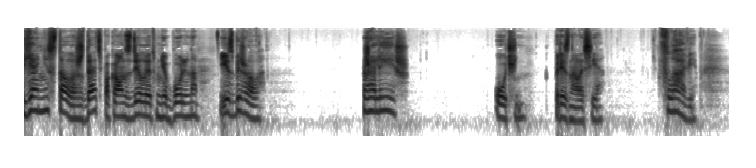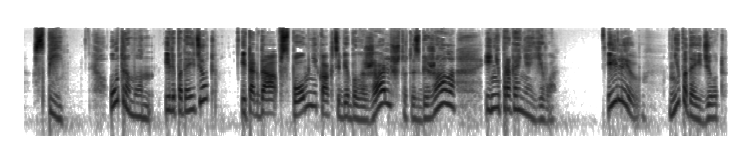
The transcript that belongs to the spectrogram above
Я не стала ждать, пока он сделает мне больно, и сбежала. «Жалеешь?» «Очень», — призналась я. «Флави, спи. Утром он или подойдет, и тогда вспомни, как тебе было жаль, что ты сбежала, и не прогоняй его. Или не подойдет,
